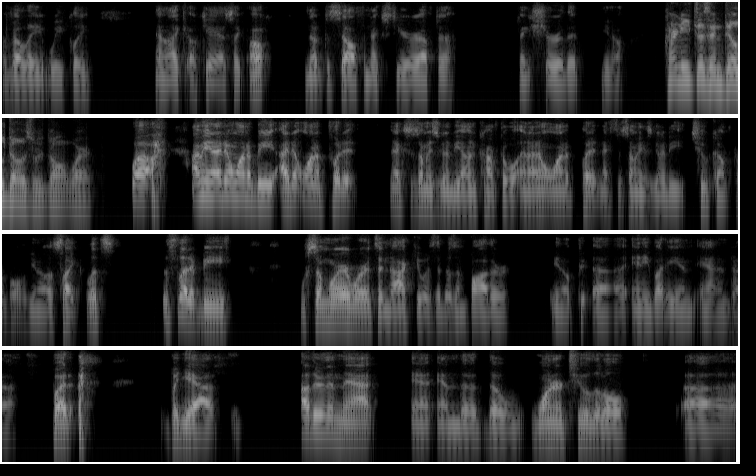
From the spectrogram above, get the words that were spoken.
of LA Weekly, and like okay, I was like, oh, note to self: next year I have to make sure that you know carnitas and dildos don't work. Well, I mean, I don't want to be, I don't want to put it next to somebody who's going to be uncomfortable, and I don't want to put it next to somebody who's going to be too comfortable. You know, it's like let's let's let it be somewhere where it's innocuous, it doesn't bother you know uh, anybody, and and uh, but but yeah, other than that, and, and the the one or two little uh,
